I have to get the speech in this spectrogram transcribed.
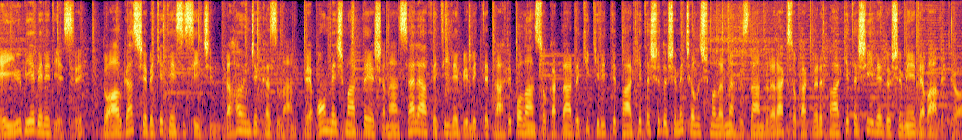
Eyyubiye Belediyesi, doğalgaz şebeke tesisi için daha önce kazılan ve 15 Mart'ta yaşanan sel afetiyle birlikte tahrip olan sokaklardaki kilitli parke taşı döşeme çalışmalarını hızlandırarak sokakları parke taşı ile döşemeye devam ediyor.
